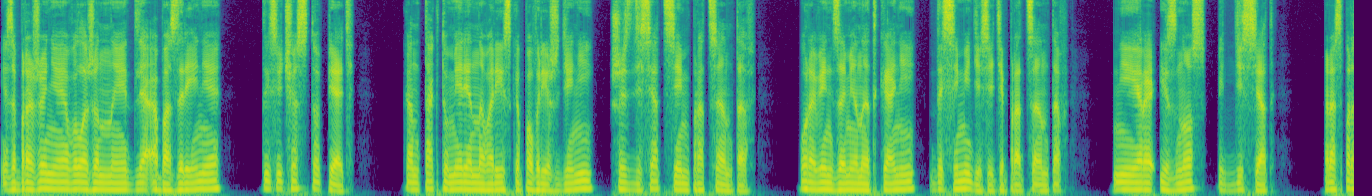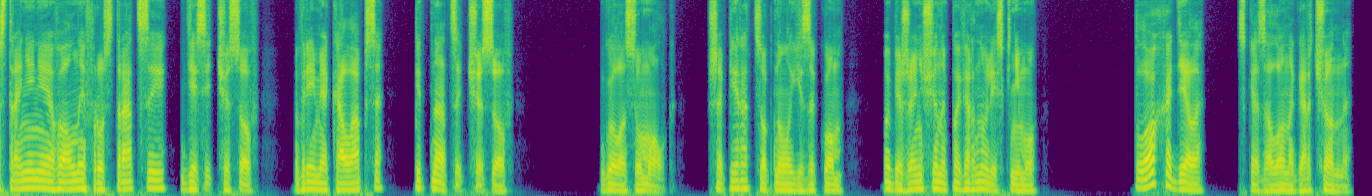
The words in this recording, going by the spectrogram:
Изображения, выложенные для обозрения 1105. Контакт умеренного риска повреждений 67%. Уровень замены тканей до 70%. Нейроизнос 50%. Распространение волны фрустрации 10 часов. Время коллапса 15 часов. Голос умолк. Шапира цокнул языком. Обе женщины повернулись к нему. «Плохо дело», — сказал он огорченно.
